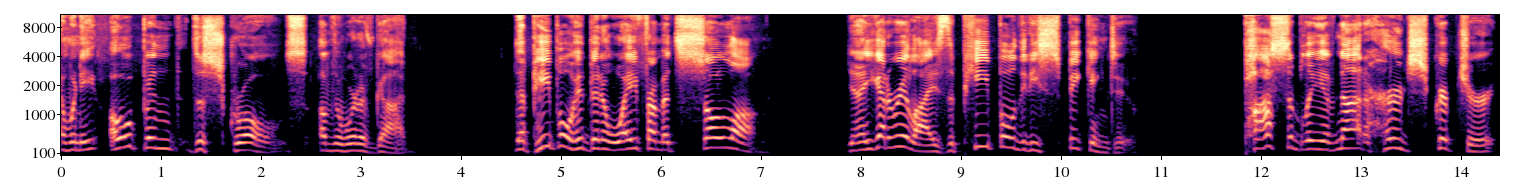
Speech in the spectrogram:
and when he opened the scrolls of the Word of God, the people had been away from it so long. You know, you got to realize the people that he's speaking to possibly have not heard Scripture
